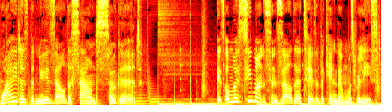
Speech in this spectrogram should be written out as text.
Why does the new Zelda sound so good? It's almost two months since Zelda Tears of the Kingdom was released,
